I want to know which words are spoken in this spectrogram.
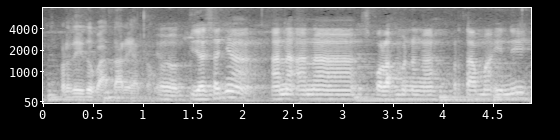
Seperti itu Pak Taryanto. Eh, biasanya anak-anak sekolah menengah pertama ini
